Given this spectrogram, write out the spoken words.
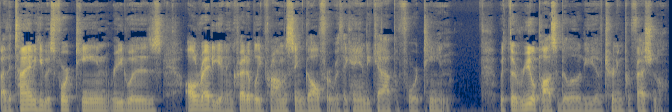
By the time he was 14, Reed was already an incredibly promising golfer with a handicap of 14, with the real possibility of turning professional.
